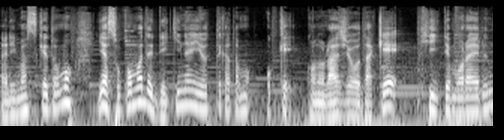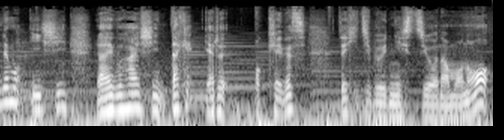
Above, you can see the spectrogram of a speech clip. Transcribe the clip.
なりますけども、いや、そこまでできないよって方も OK。このラジオだけ聞いてもらえるんでもいいし、ライブ配信だけやる OK です。ぜひ自分に必要なものを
